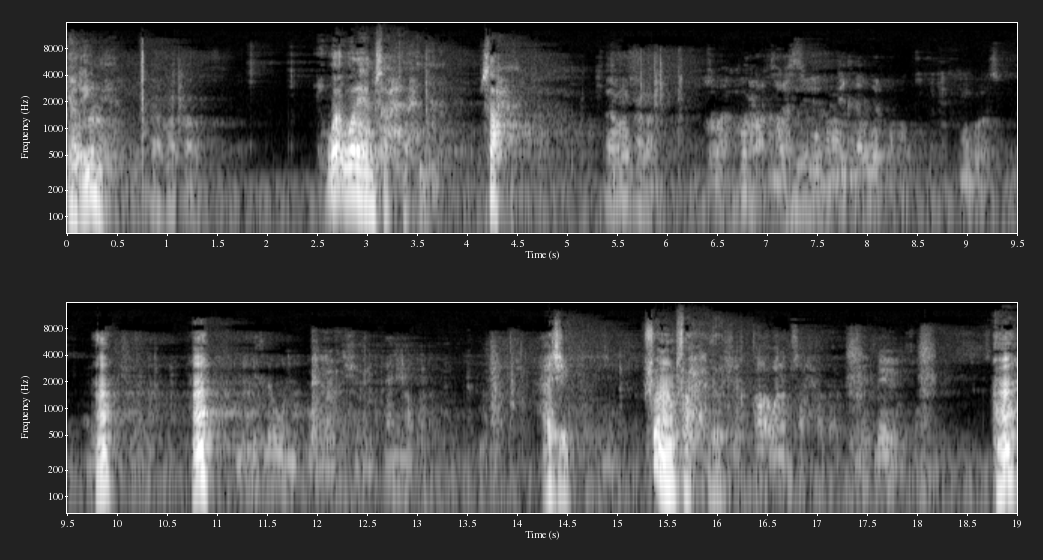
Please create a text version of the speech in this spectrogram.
قارينه ولا مصحح صح ها؟ ها؟ عجيب شلون أنا مصحح ذول؟ قرأ وأنا مصحح ها؟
